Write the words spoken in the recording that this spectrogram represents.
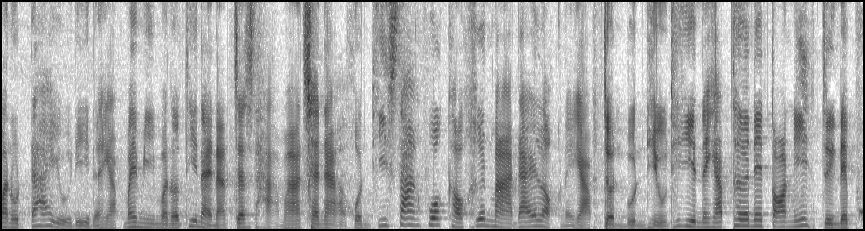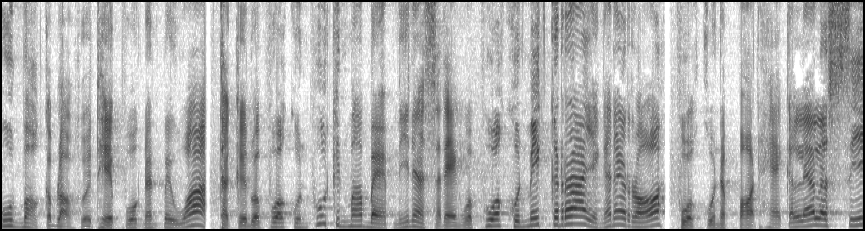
มนุษย์ได้อยู่ดีนะครับ ไม่มีมนุษย์ที่ไหนนั้นจะสามารถชนะคนที่สร้างพวกเขาขึ้นมาได้หรอกนะครับ จนบุญหิวที่ยินนะครับ เธอในตอนนี้จึงได้พูดบอกกับเหล่าทวยเทพพวกนั้นไปว่า ถ้าเกิดว่าพวกคุณพูดขึ้นมาแบบนี้เนี่ยแสดงว่าพวกคุณไม่กล้าอย่างนั้นหรอ พวกคุณปอดแหกกันแล้วละสิ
